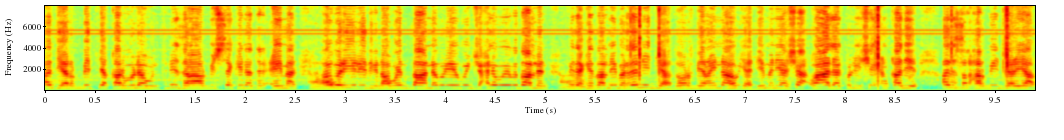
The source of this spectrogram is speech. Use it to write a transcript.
هذه ربي الثقه ولا ونتنزل ربي السكينة الأيمان. اوري لي ذقنا وين ضان وين جحنا وين ضلن واذا كيضلني بردن يديه دور بينه يهدي من يشاء وعلى كل شيء قدير. هذه صلح ربي الدريا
